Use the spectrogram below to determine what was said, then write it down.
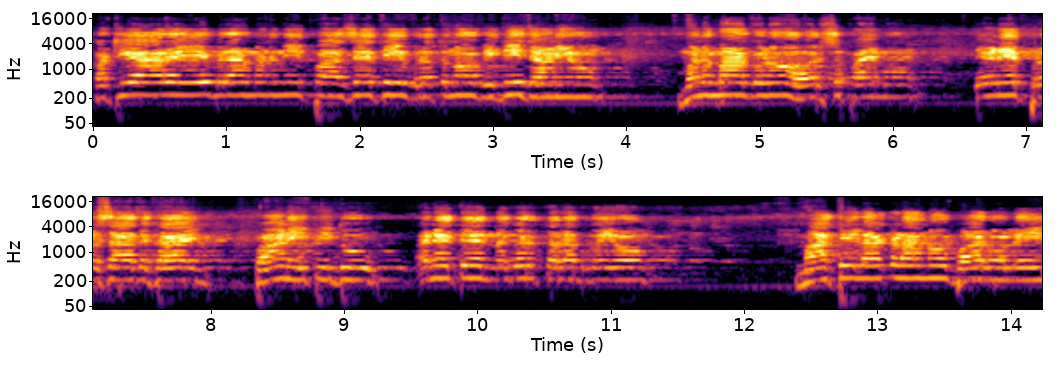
કઠિયારે એ બ્રાહ્મણની પાસેથી વ્રતનો વિધિ જાણ્યો. મનમાં ઘણો હર્ષ પામ્યો. તેણે પ્રસાદ ખાઈ, પાણી પીધું અને તે નગર તરફ ગયો. માથે લાકડાનો ભારો લઈ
